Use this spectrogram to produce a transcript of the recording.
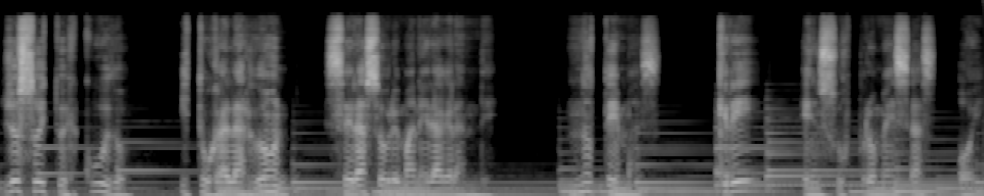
Yo soy tu escudo y tu galardón será sobremanera grande. No temas Cree en sus promesas hoy.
